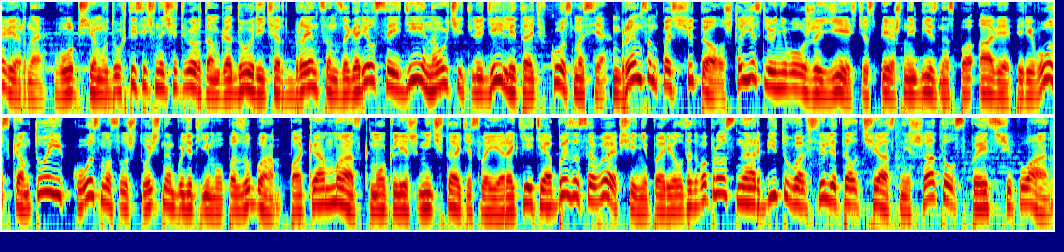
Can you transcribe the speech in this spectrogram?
наверное. В общем, в 2004 году Ричард Брэнсон загорелся идеей научить людей летать в космосе. Брэнсон посчитал, что если у него уже есть успешный бизнес по авиаперевозкам, то и космос уж точно будет ему по зубам. Пока Маск мог лишь мечтать о своей ракете, а Безоса вообще не парил этот вопрос, на орбиту вовсю летал частный шаттл Spaceship One.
